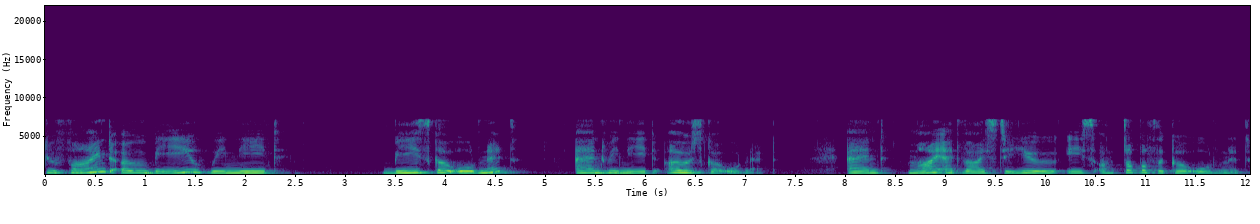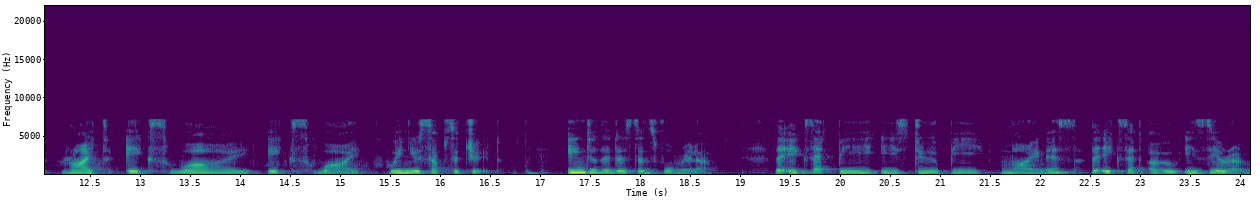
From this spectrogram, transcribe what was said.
to find OB, we need B's coordinate and we need O's coordinate. And my advice to you is on top of the coordinate, write x, y, x, y when you substitute into the distance formula. The x at B is 2p minus the x at O is 0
